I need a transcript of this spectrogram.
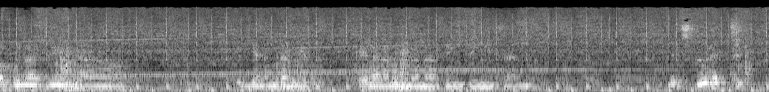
Bago natin na lagyan ng damit, kailangan muna nating linisan. Let's do it!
